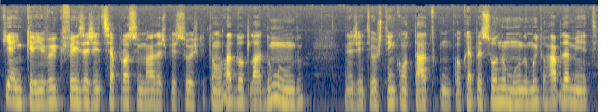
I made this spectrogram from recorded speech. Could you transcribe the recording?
que é incrível e que fez a gente se aproximar das pessoas que estão lá do outro lado do mundo. Né? A gente hoje tem contato com qualquer pessoa no mundo muito rapidamente.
